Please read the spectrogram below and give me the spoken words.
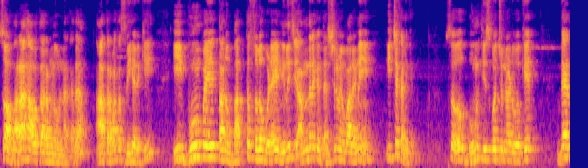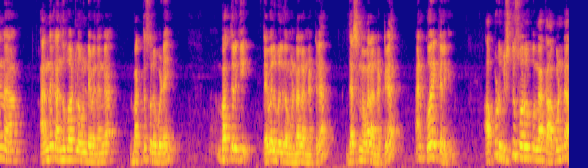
సో ఆ వరాహ అవతారంలో ఉన్నారు కదా ఆ తర్వాత శ్రీహరికి ఈ భూమిపై తాను భక్త సులభుడై నిలిచి అందరికీ దర్శనం ఇవ్వాలని ఇచ్చ కలిగింది. సో భూమిని తీసుకొచ్చున్నాడు ఓకే. దెన్ అందరికి అందుబాటులో ఉండే విధంగా భక్త సులభుడై భక్తులకి అవైలబుల్గా ఉండాలన్నట్టుగా దర్శనం ఇవ్వాలన్నట్టుగా ఆయన కోరిక కలిగింది. అప్పుడు విష్ణు స్వరూపంగా కాకుండా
